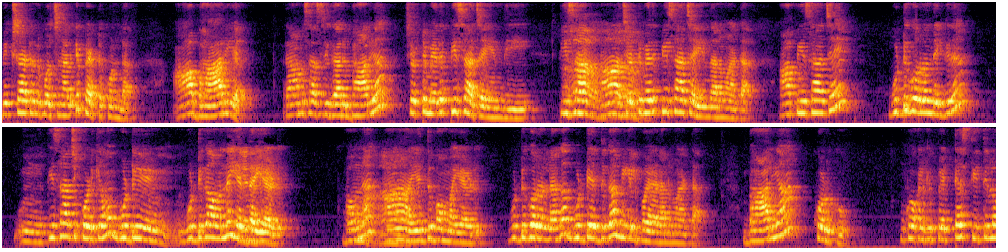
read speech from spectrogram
భిక్షాటనకు వచ్చిన వాళ్ళకి పెట్టకుండా. ఆ భార్య రామశాస్త్రి గారి భార్య చెట్టు మీద పిశాచ్ అయింది. పిసా ఆ, చెట్టు మీద పిశాచ్ అయింది అనమాట ఆ పిశాచే గుడ్డి గుర్రం దగ్గర పిశాచి కొడుకేమో గుడ్డి గుడ్డిగా ఉన్న ఎద్దు అయ్యాడు. అవునా? ఎద్దు బొమ్మ అయ్యాడు. గుడ్డి గుర్రంలాగా గుడ్డి ఎద్దుగా మిగిలిపోయాడు అనమాట భార్య కొడుకు. ఇంకొకరికి పెట్టే స్థితిలో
